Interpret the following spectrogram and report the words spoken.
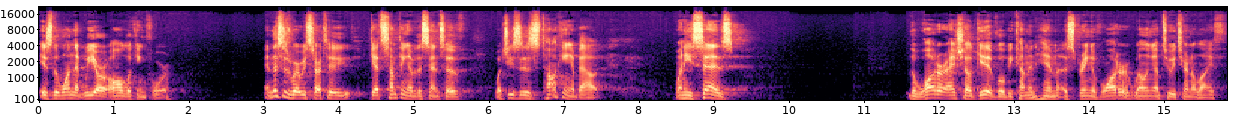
is the one that we are all looking for. And this is where we start to get something of the sense of what Jesus is talking about when he says, the water I shall give will become in him a spring of water welling up to eternal life.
